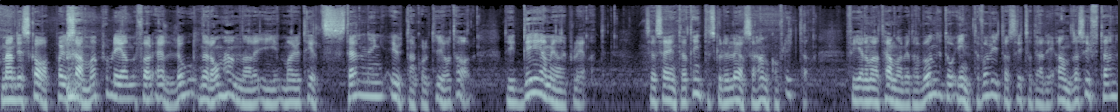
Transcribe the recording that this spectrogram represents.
Men det skapar ju samma problem för LO när de hamnar i majoritetsställning utan kollektivavtal. Det är det jag menar är problemet. Så jag säger inte att det inte skulle lösa hamnkonflikten. För genom att Hamnarbetarförbundet då inte får vidta stridsåtgärder i andra syften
